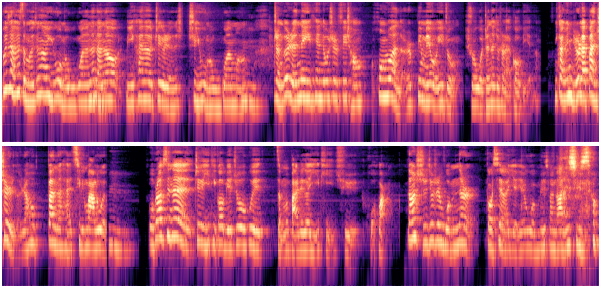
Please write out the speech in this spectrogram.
我就想是怎么就能与我们无关呢？那难道离开的这个人是与我们无关吗？整个人那一天都是非常慌乱的，而并没有一种说我真的就是来告别的。你感觉你就是来办事儿的，然后办的还七零八落的。嗯。我不知道现在这个遗体告别之后会怎么把这个遗体去火化。当时就是我们那儿，抱歉啊，爷爷，我没想拿你取笑，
